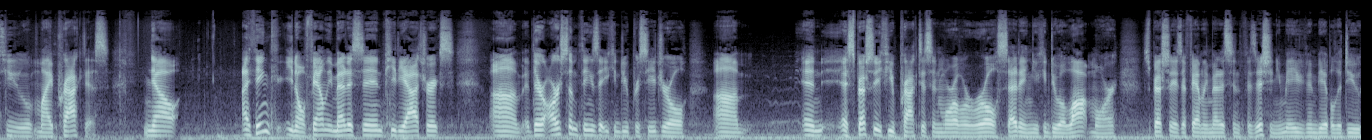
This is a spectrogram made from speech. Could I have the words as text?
to my practice. Now, I think, you know, family medicine, pediatrics, um, there are some things that you can do procedural. Um, and especially if you practice in more of a rural setting, you can do a lot more, especially as a family medicine physician. You may even be able to do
